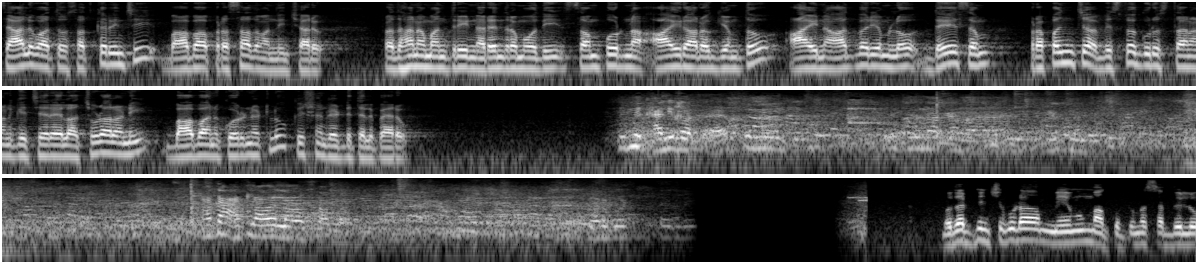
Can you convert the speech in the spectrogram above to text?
శాలువాతో సత్కరించి బాబా ప్రసాదం అందించారు. ప్రధానమంత్రి నరేంద్ర మోదీ సంపూర్ణ ఆయురారోగ్యంతో ఆయన ఆధ్వర్యంలో దేశం ప్రపంచ విశ్వగురు స్థానానికి చేరేలా చూడాలని బాబాను కోరినట్లు కిషన్ రెడ్డి తెలిపారు. आता हात लावायला लावा साबण बरोबर మొదటి నుంచి కూడా మేము మా కుటుంబ సభ్యులు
